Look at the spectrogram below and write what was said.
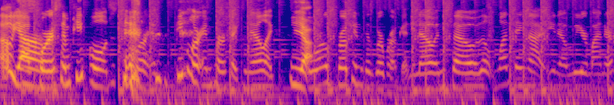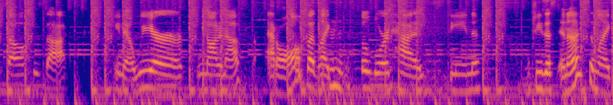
Oh yeah, Um, of course. And people just people are people are imperfect, you know, like yeah the world's broken because we're broken, you know? And so the one thing that, you know, we remind ourselves is that, you know, we are not enough at all, but like Mhm. the Lord has seen Jesus in us and like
